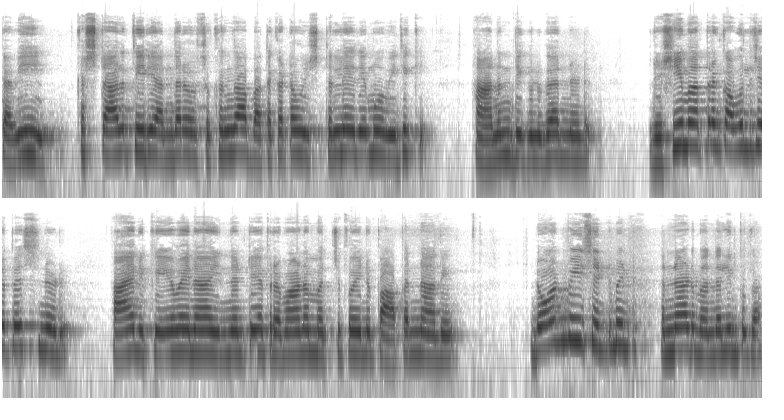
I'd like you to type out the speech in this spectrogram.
కవి కష్టాలు తీరి అందరూ సుఖంగా బతకటం ఇష్టం లేదేమో విధికి. ఆనంద్ దిగులుగా అన్నాడు. రిషి మాత్రం కవులు చెప్పేస్తున్నాడు. ఆయనకి ఏమైనా అయిందంటే ప్రమాణం మర్చిపోయిన పాపం నాదే. డోంట్ బీ సెంటిమెంట్ అన్నాడు మందలింపుగా.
